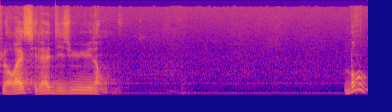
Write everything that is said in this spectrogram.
Flores, il a 18 000 ans. Bon,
